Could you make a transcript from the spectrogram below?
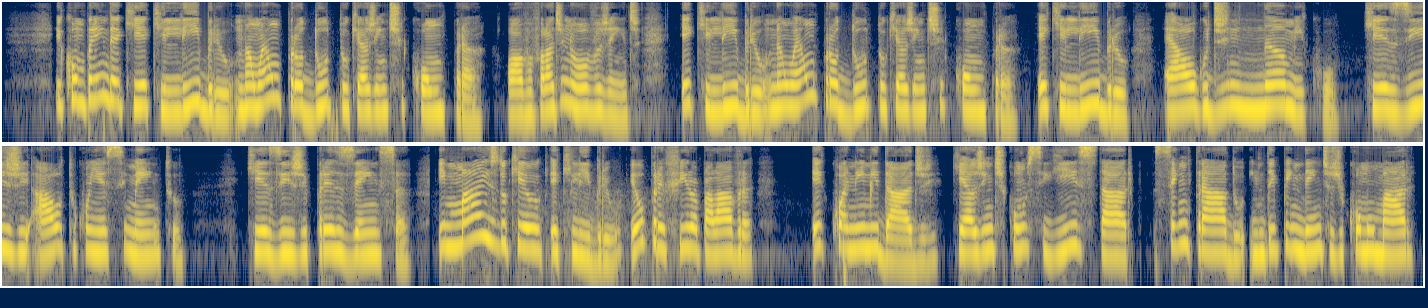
E compreender que equilíbrio não é um produto que a gente compra. Ó, vou falar de novo, gente equilíbrio não é um produto que a gente compra. Equilíbrio é algo dinâmico que exige autoconhecimento, que exige presença. E mais do que equilíbrio, eu prefiro a palavra equanimidade, que é a gente conseguir estar centrado, independente de como o mar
